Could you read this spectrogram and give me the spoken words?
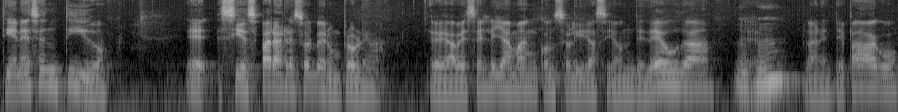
tiene sentido eh, si es para resolver un problema. Eh, a veces le llaman consolidación de deuda, eh, planes de pago.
